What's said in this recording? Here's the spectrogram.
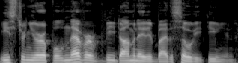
Eastern Europe will never be dominated by the Soviet Union.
